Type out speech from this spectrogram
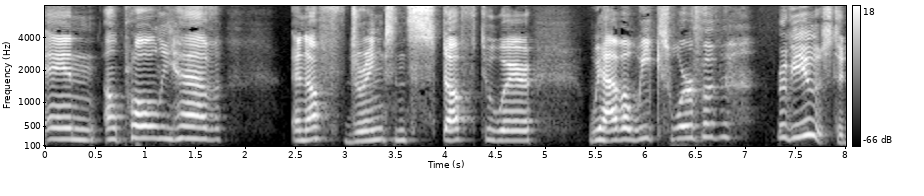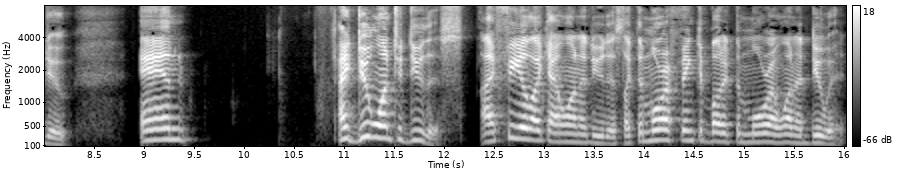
and I'll probably have enough drinks and stuff to where we have a week's worth of reviews to do. And I do want to do this. I feel like I want to do this. Like the more I think about it, the more I want to do it,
